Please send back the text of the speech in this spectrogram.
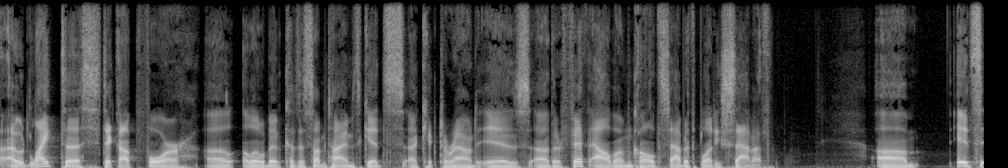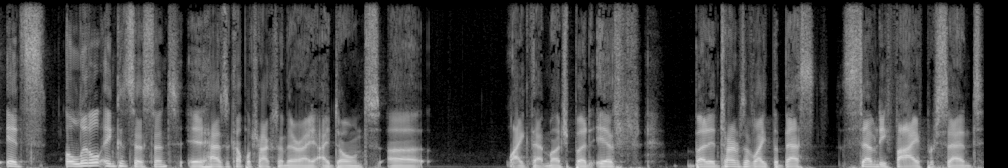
I would like to stick up for uh, a little bit because it sometimes gets uh, kicked around is uh, their fifth album called Sabbath Bloody Sabbath. Um, it's it's a little inconsistent. It has a couple tracks on there I, I don't like that much, but if but in terms of like the best seventy five percent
